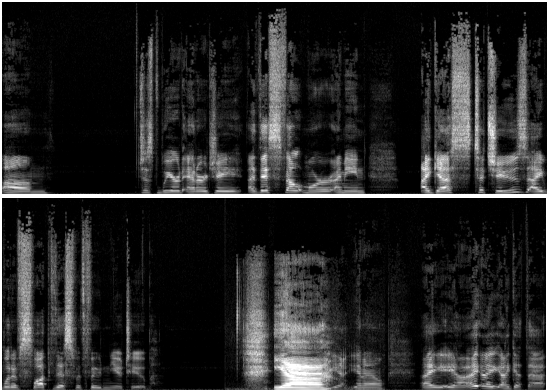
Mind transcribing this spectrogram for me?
Um, just weird energy. Uh, this felt more. I mean, I guess to choose, I would have swapped this with food and YouTube. Yeah. Yeah, you know, I yeah, I I, I get that.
